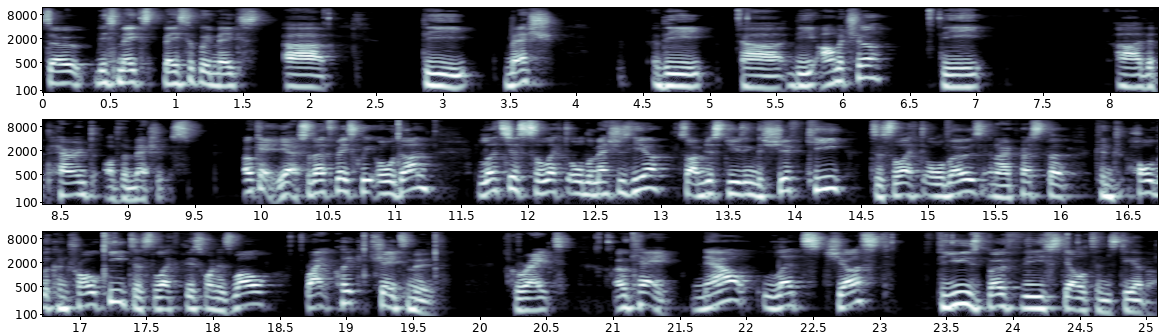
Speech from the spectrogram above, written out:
So this makes basically makes uh, the mesh, the uh, the armature, the uh, the parent of the meshes. Okay, yeah, so that's basically all done. Let's just select all the meshes here. So I'm just using the shift key to select all those and I press the hold the control key to select this one as well. Right click, shade smooth. Great. Okay, now let's just fuse both of these skeletons together.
